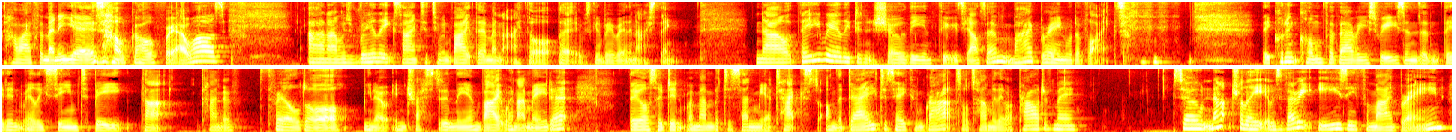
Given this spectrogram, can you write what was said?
however many years alcohol free I was. And I was really excited to invite them, and I thought that it was going to be a really nice thing. Now, they really didn't show the enthusiasm my brain would have liked. they couldn't come for various reasons, and they didn't really seem to be that kind of thrilled or, you know, interested in the invite when I made it. They also didn't remember to send me a text on the day to say congrats or tell me they were proud of me. So naturally, it was very easy for my brain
